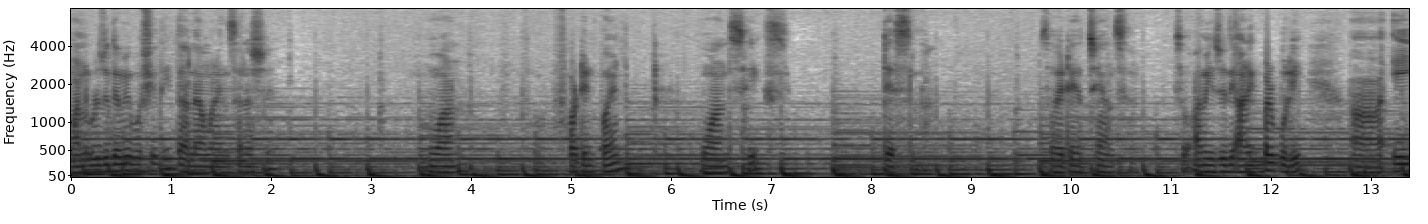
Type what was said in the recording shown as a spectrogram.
মানগুলো যদি আমি বসিয়ে দিই, তাহলে আমার অ্যান্সার আসে one fourteen point one six tesla so এটাই হচ্ছে অ্যান্সার সো আমি যদি আরেকবার বলি এই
